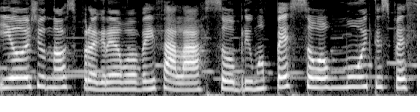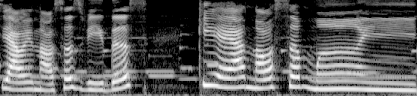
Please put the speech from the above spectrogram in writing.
E hoje o nosso programa vem falar sobre uma pessoa muito especial em nossas vidas, que é a nossa mãe.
